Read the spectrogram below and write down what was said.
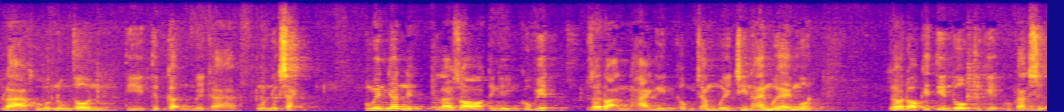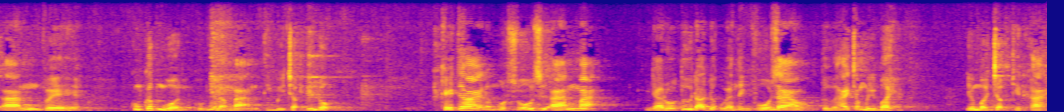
là khu vực nông thôn thì tiếp cận với cả nguồn nước sạch. Nguyên nhân ấy là do tình hình Covid giai đoạn 2019-2021 Do đó cái tiến độ thực hiện của các dự án về cung cấp nguồn cũng như là mạng thì bị chậm tiến độ. Cái thứ hai là một số dự án mạng nhà đầu tư đã được ủy ban thành phố giao từ 2017 nhưng mà chậm triển khai.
